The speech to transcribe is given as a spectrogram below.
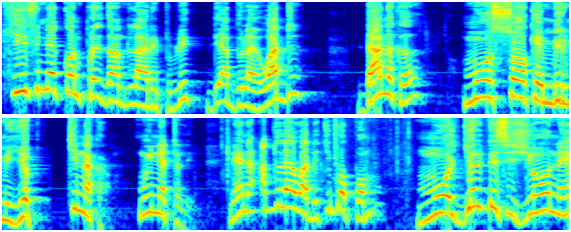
kii fi nekkoon président de la république di Abdoulaye Wade daanaka moo sooke mbir mi yépp ci naka muy nettali nee na Abdoulaye Wade ci boppam moo jël décision ne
